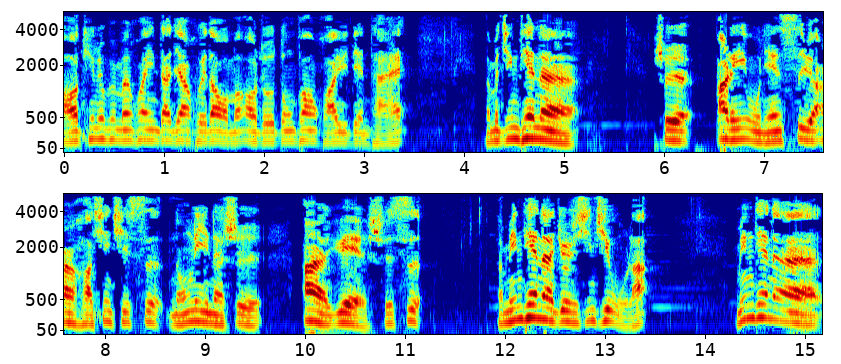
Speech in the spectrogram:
好，听众朋友们，欢迎大家回到我们澳洲东方华语电台。那么今天呢是二零一五年四月二号，星期四，农历呢是二月十四。那明天呢就是星期五了。明天呢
